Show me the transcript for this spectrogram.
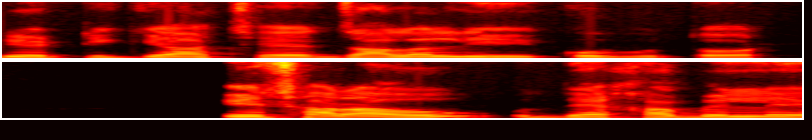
নিয়ে টিকে আছে জালালি কবুতর। এছাড়াও দেখা মেলে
